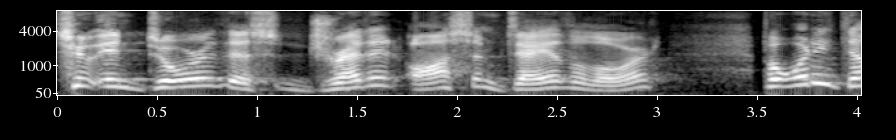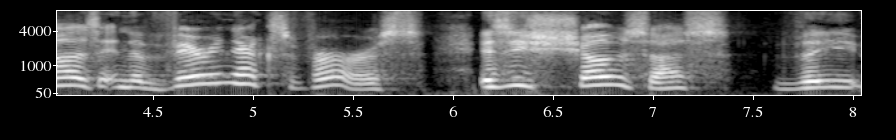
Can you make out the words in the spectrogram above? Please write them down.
to endure this dreaded, awesome day of the Lord. But what he does in the very next verse is he shows us the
